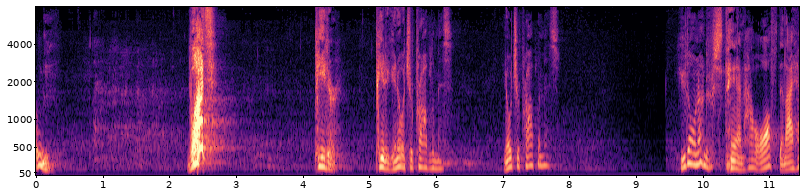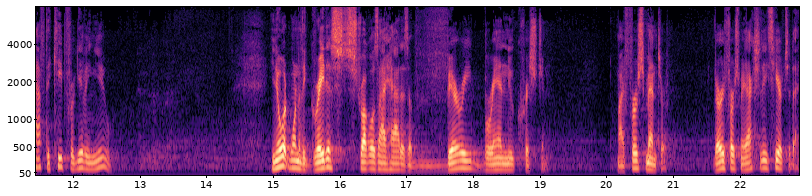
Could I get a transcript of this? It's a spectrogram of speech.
Hmm. What? Peter, Peter, you know what your problem is? You know what your problem is? You don't understand how often I have to keep forgiving you. You know what? One of the greatest struggles I had as a very brand new Christian, my first mentor, very first mentor, actually, he's here today.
